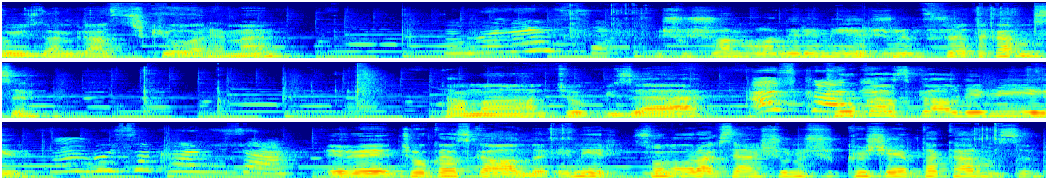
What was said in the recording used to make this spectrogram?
O yüzden biraz çıkıyorlar hemen. Bu neyse. Şu şuran olabilir Emir. Şunu bir şuraya takar mısın? Tamam çok güzel. Az kaldı. Çok az kaldı Emir. Kaldı. Evet çok az kaldı. Emir son olarak sen şunu şu köşeye takar mısın?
